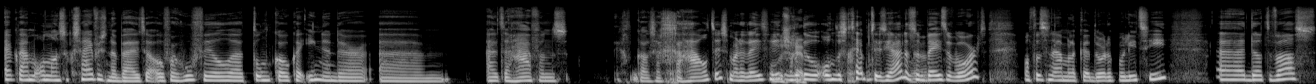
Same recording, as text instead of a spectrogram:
er kwamen onlangs ook cijfers naar buiten over hoeveel eh, ton cocaïne er ehm, uit de havens. Ik wou zeggen gehaald is, maar dat weet ik niet. Ik Onderschept. bedoel, onderschept is, ja, dat is een beter woord. Want dat is namelijk eh, door de politie. Eh, dat was,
